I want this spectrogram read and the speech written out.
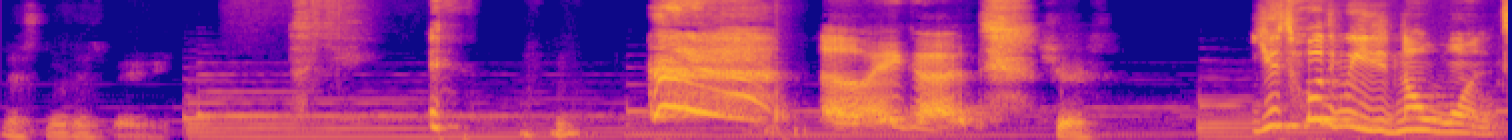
Let's do this, baby. Oh my god. Cheers. You told me you did not want.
